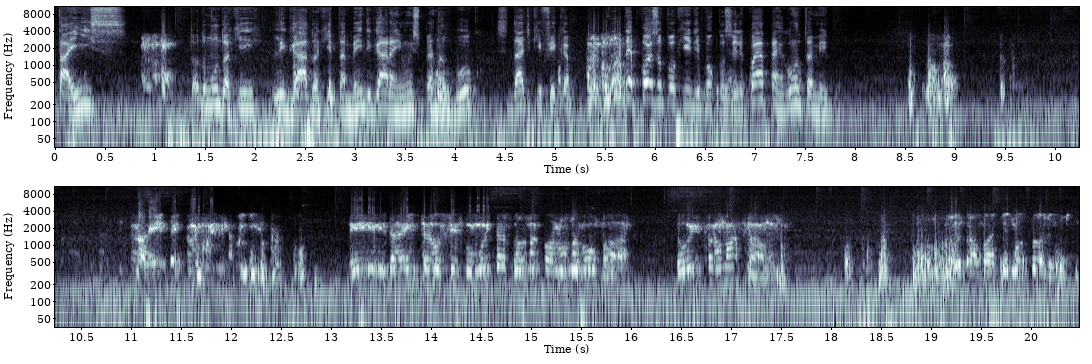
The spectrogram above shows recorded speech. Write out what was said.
Thaís, todo mundo aqui ligado aqui também de Garanhuns, Pernambuco, cidade que fica depois um pouquinho de Bom Conselho. Qual é a pergunta, amigo? E daí então eu sinto muita dor na coluna lombar dou informação. Eu trabalho de motorista.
